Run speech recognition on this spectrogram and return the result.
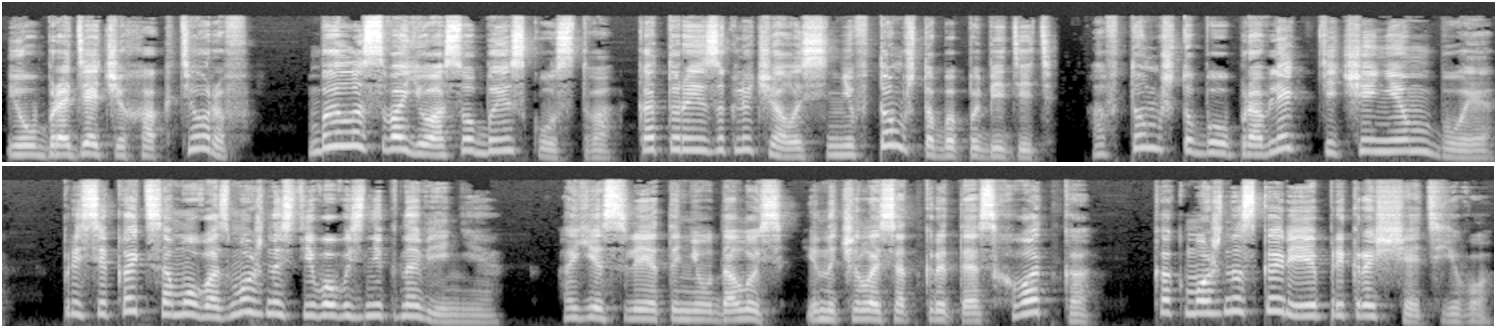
И у бродячих актеров было свое особое искусство, которое заключалось не в том, чтобы победить, а в том, чтобы управлять течением боя, пресекать саму возможность его возникновения. А если это не удалось и началась открытая схватка, как можно скорее прекращать его.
